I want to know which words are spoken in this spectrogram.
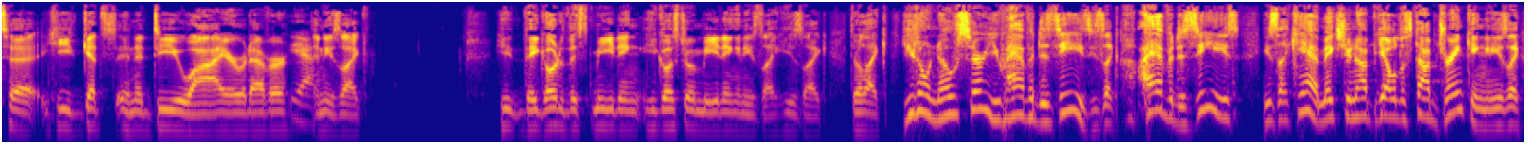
to, he gets in a DUI or whatever, Yeah. and he's like, he, they go to this meeting. He goes to a meeting and he's like, he's like, they're like, you don't know, sir, you have a disease. He's like, I have a disease. He's like, yeah, it makes you not be able to stop drinking. And he's like,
